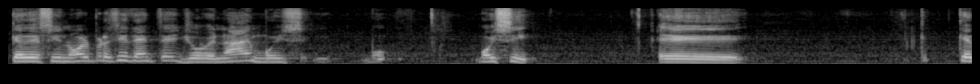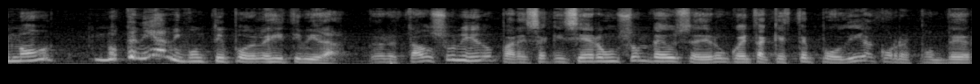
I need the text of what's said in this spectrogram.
que designó el presidente Juvenal Moisés, eh, que no, no tenía ningún tipo de legitimidad. Pero Estados Unidos parece que hicieron un sondeo y se dieron cuenta que este podía corresponder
